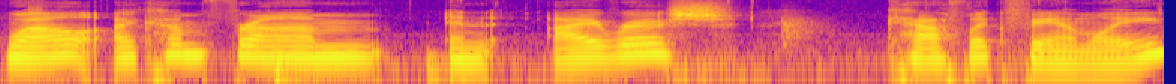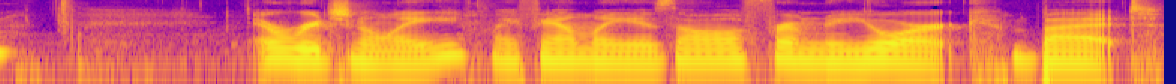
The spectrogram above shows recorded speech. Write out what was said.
Well, I come from an Irish Catholic family originally. My family is all from New York, but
